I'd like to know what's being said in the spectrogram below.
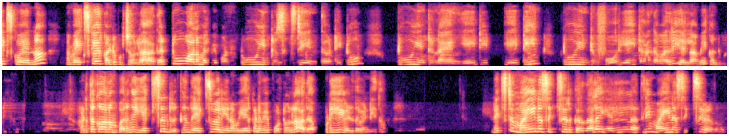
x ஸ்கொயர்னா நம்ம எக்ஸ் ஸ்கொயர் கண்டுபிடிச்சோம்ல அதை டூவால மல்டிப்ளை பண்ணணும். Two into sixteen thirty two two into nine eighty eighteen two into four eight அந்த மாதிரி எல்லாமே கண்டுபிடிக்கணும். அடுத்த காலம் பாருங்க எக்ஸ்ன்னு இருக்கு. இந்த எக்ஸ் வேல்யூ நம்ம ஏற்கனவே போட்டோம்ல அதை அப்படியே எழுத வேண்டியதும் நெக்ஸ்ட் மைனஸ் சிக்ஸ் இருக்கிறதால எல்லாத்துலயும் மைனஸ் சிக்ஸ் எழுதணும்.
